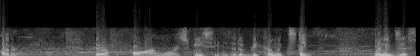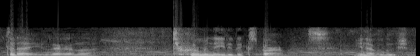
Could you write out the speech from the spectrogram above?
utterly. There are far more species that have become extinct than exist today. They're the terminated experiments in evolution.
